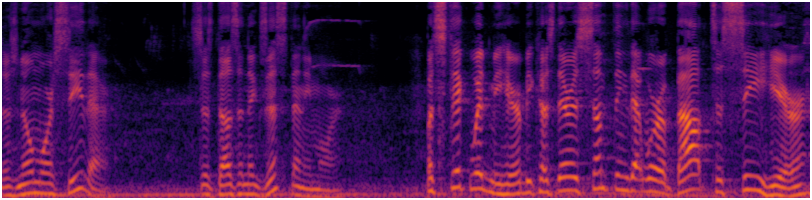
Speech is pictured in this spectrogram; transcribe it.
there's no more sea there. It just doesn't exist anymore. But stick with me here because there is something that we're about to see here,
